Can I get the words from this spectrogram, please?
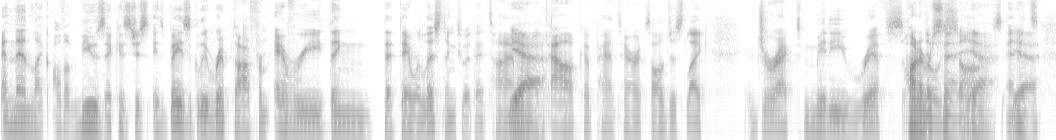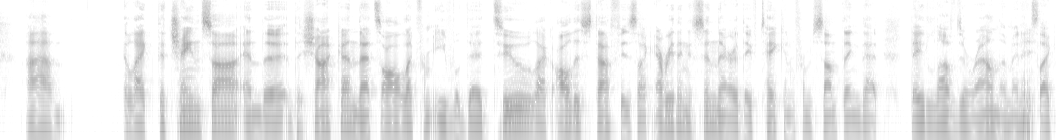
and then like all the music is just it's basically ripped off from everything that they were listening to at that time. Like, Yeah. Metallica, Pantera. It's all just like direct MIDI riffs. 100%, yeah. And yeah. it's um, like the chainsaw and the the shotgun. That's all like from Evil Dead 2. Like all this stuff is like everything that's in there. They've taken from something that they loved around them, and it's like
